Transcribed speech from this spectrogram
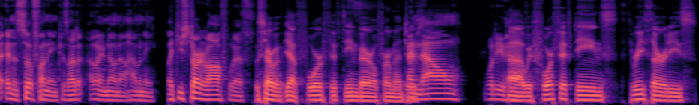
And it's so funny because I, don't, I don't even know now how many. Like you started off with. We start with yeah four 15 barrel fermenters, and now what do you have? Uh, we have four 15s, three 30s,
